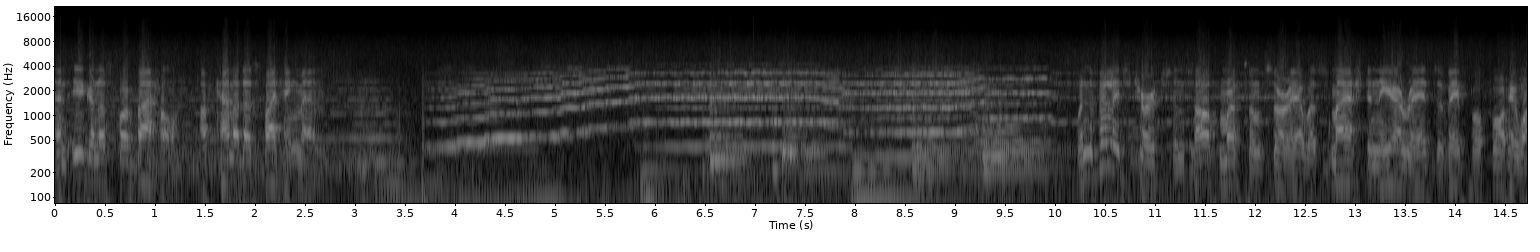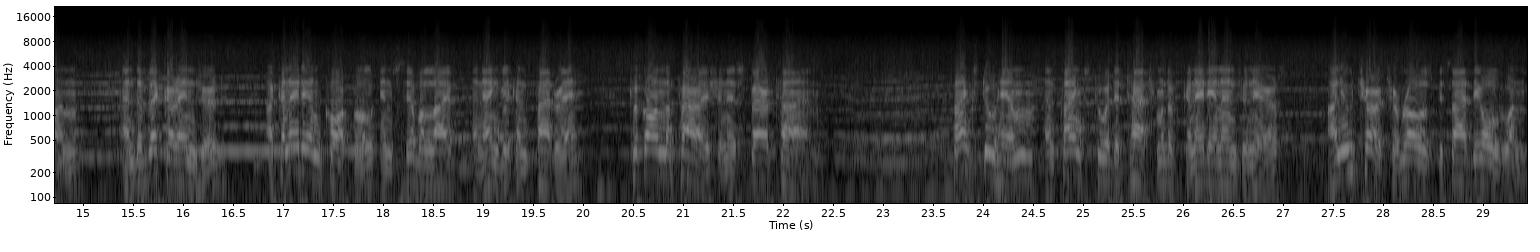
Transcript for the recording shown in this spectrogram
and eagerness for battle of Canada's fighting men. When the village church in South Merstham, Surrey was smashed in the air raids of April 41 and the vicar injured, a Canadian corporal in civil life and Anglican padre took on the parish in his spare time. Thanks to him and thanks to a detachment of Canadian engineers, a new church arose beside the old one,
